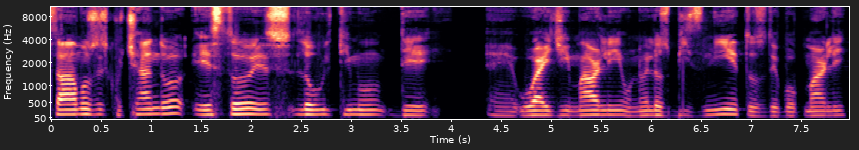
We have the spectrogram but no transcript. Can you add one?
estábamos escuchando. Esto es lo último de eh, YG Marley, uno de los bisnietos de Bob Marley,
